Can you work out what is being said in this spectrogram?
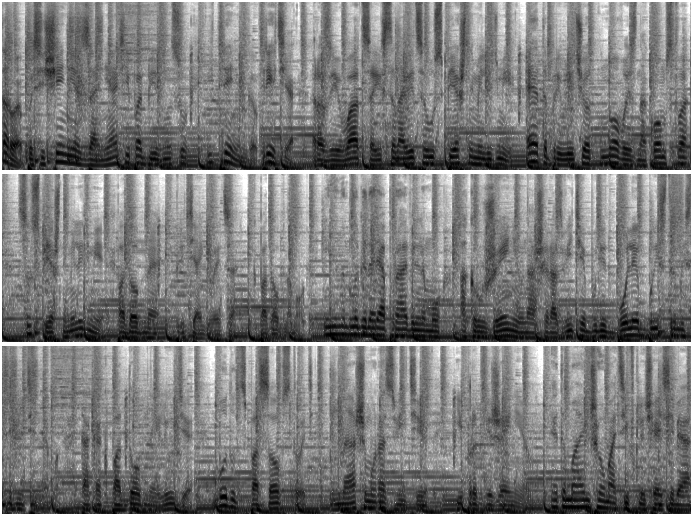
Второе. Посещение занятий по бизнесу и тренингов. Третье. Развиваться и становиться успешными людьми. Это привлечет новые знакомства с успешными людьми. Подобное притягивается к подобному. Именно благодаря правильному окружению наше развитие будет более быстрым и стремительным, так как подобные люди будут способствовать нашему развитию и продвижению. Это Майндшоу Мотив Включай Себя.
